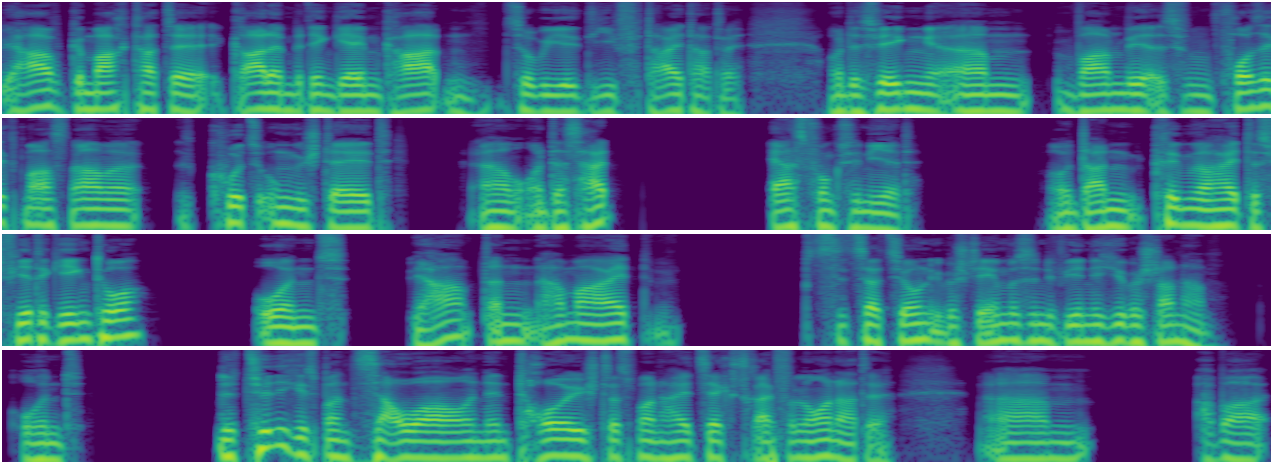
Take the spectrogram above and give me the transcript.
ja, gemacht hatte, gerade mit den gelben Karten, so wie er die verteilt hatte. Und deswegen ähm, waren wir, es eine Vorsichtsmaßnahme, kurz umgestellt ähm, und das hat erst funktioniert. Und dann kriegen wir halt das vierte Gegentor und ja, dann haben wir halt Situationen überstehen müssen, die wir nicht überstanden haben. Und natürlich ist man sauer und enttäuscht, dass man halt 6-3 verloren hatte. Ähm, aber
